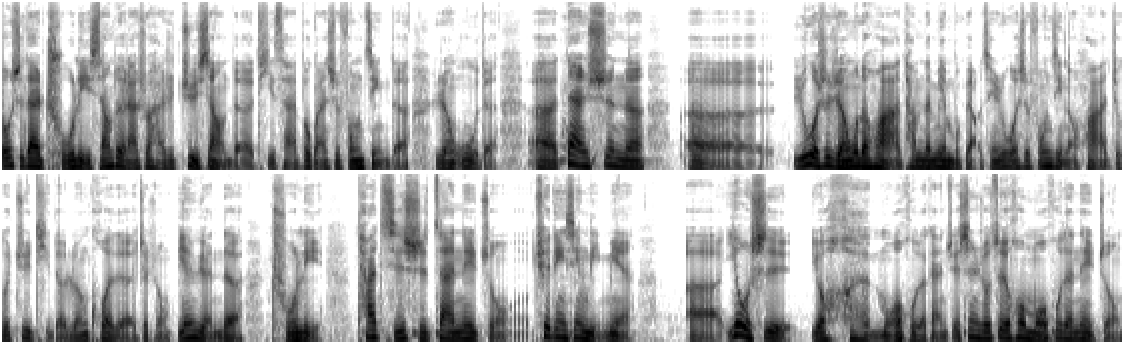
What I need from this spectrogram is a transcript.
都是在处理相对来说还是具象的题材，不管是风景的、人物的，呃，但是呢，呃，如果是人物的话，他们的面部表情；如果是风景的话，这个具体的轮廓的这种边缘的处理，它其实，在那种确定性里面，呃，又是有很模糊的感觉，甚至说最后模糊的那种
